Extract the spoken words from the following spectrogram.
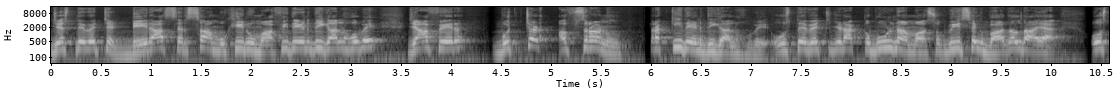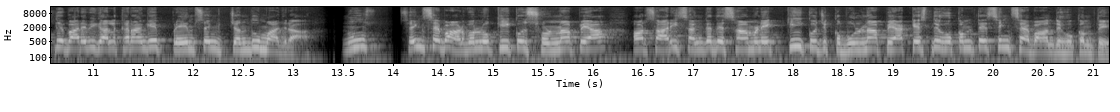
ਜਿਸ ਦੇ ਵਿੱਚ ਡੇਰਾ ਸਿਰਸਾ ਮੁਖੀ ਨੂੰ ਮਾਫੀ ਦੇਣ ਦੀ ਗੱਲ ਹੋਵੇ ਜਾਂ ਫਿਰ ਬੁੱਚੜ ਅਫਸਰਾਂ ਨੂੰ ਤਰੱਕੀ ਦੇਣ ਦੀ ਗੱਲ ਹੋਵੇ? ਉਸ ਦੇ ਵਿੱਚ ਜਿਹੜਾ ਕਬੂਲਨਾਮਾ ਸੁਖਬੀਰ ਸਿੰਘ ਬਾਦਲ ਦਾ ਆਇਆ, ਉਸ ਦੇ ਬਾਰੇ ਵੀ ਗੱਲ ਕਰਾਂਗੇ। ਪ੍ਰੇਮ ਸਿੰਘ ਚੰਦੂ ਮਾਜਰਾ ਨੂੰ ਸਿੰਘ ਸਹਿਬਾਨ ਵੱਲੋਂ ਕੀ ਕੁਝ ਸੁਣਨਾ ਪਿਆ ਔਰ ਸਾਰੀ ਸੰਗਤ ਦੇ ਸਾਹਮਣੇ ਕੀ ਕੁਝ ਕਬੂਲਣਾ ਪਿਆ? ਕਿਸ ਦੇ ਹੁਕਮ ਤੇ? ਸਿੰਘ ਸਹਿਬਾਨ ਦੇ ਹੁਕਮ ਤੇ।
